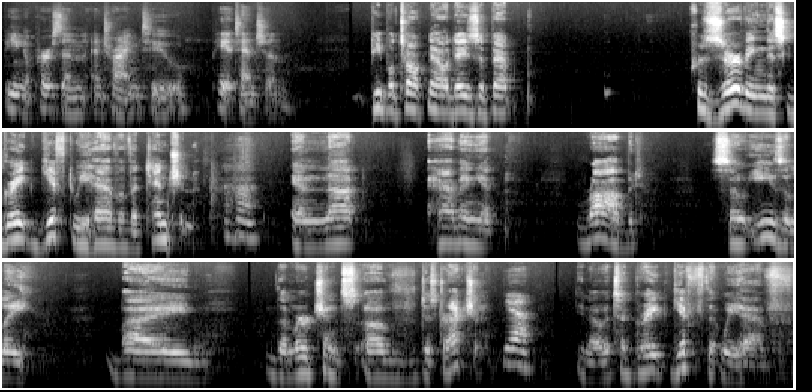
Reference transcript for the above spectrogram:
being a person and trying to pay attention people talk nowadays about preserving this great gift we have of attention uh-huh. and not having it robbed so easily by the merchants of distraction. yeah You know, it's a great gift that we have.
